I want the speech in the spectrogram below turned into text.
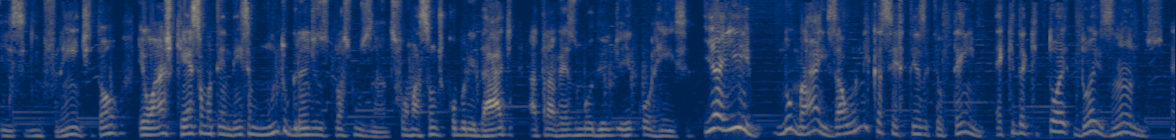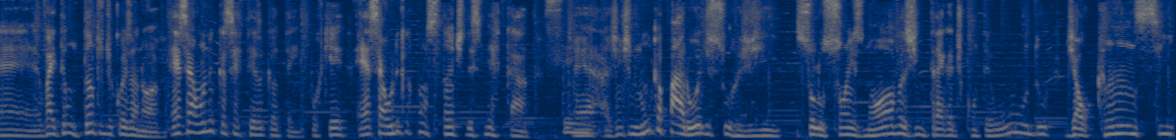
e, e, seguir em frente. Então, eu acho que essa é uma tendência muito grande dos próximos anos, formação de comunidade através do modelo de recorrência. E aí, no mais, a única certeza que eu tenho é que daqui dois anos é, vai ter um tanto de coisa nova. Essa é a única certeza que eu tenho, porque essa é a única constante desse mercado. É, a gente nunca parou de surgir soluções novas de entrega de conteúdo, de alcance,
